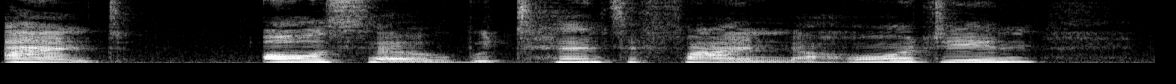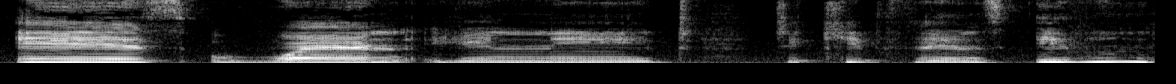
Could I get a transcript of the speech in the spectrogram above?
and also, we tend to find the hoarding is when you need to keep things, even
